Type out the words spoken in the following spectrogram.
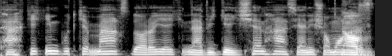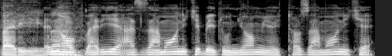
تحقیق این بود که مغز دارای یک نویگیشن هست. یعنی شما ناوبری از ناوبری از زمانی که به دنیا میایید تا زمانی که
